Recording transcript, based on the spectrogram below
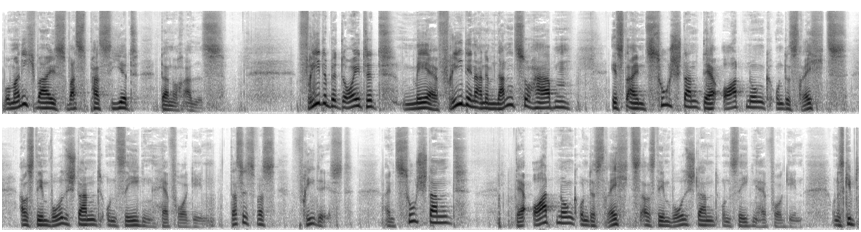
wo man nicht weiß, was passiert da noch alles. Friede bedeutet mehr. Friede in einem Land zu haben, ist ein Zustand der Ordnung und des Rechts, aus dem Wohlstand und Segen hervorgehen. Das ist, was Friede ist. Ein Zustand der Ordnung und des Rechts, aus dem Wohlstand und Segen hervorgehen. Und es gibt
